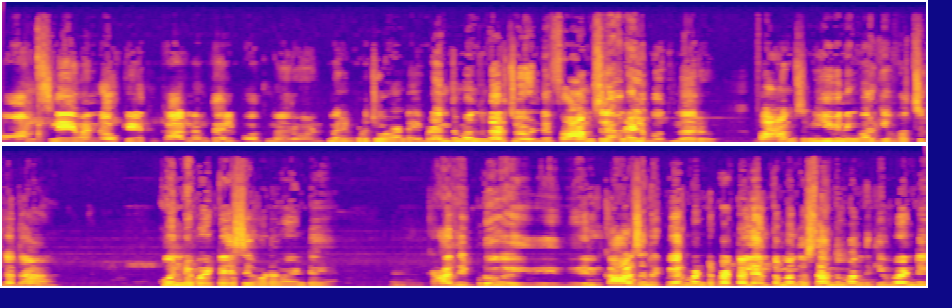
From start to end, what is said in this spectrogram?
ఫార్మ్స్ లేవన్న ఒకే కారణంతో వెళ్ళిపోతున్నారు అంటే మరి ఇప్పుడు చూడండి ఇప్పుడు ఎంతమంది ఉన్నారు చూడండి ఫామ్స్ లేవని వెళ్ళిపోతున్నారు. ఫామ్స్ ఈవినింగ్ వరకు ఇవ్వచ్చు కదా. కొన్ని పెట్టేసి ఇవ్వడం ఏంటి? కాదు ఇప్పుడు దీనికి కావాల్సిన రిక్వైర్మెంట్ పెట్టాలి. ఎంతమంది వస్తే అంతమందికి ఇవ్వండి.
